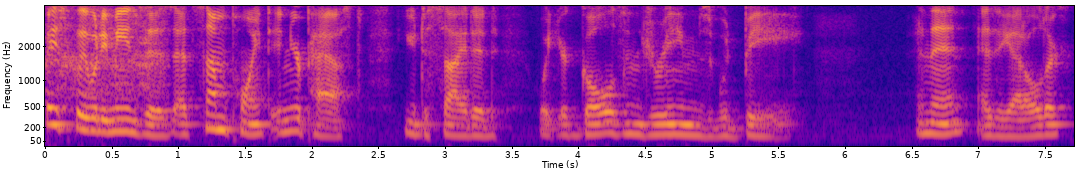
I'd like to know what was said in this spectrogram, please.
Basically, what he means is at some point in your past, you decided what your goals and dreams would be. And then, as you got older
